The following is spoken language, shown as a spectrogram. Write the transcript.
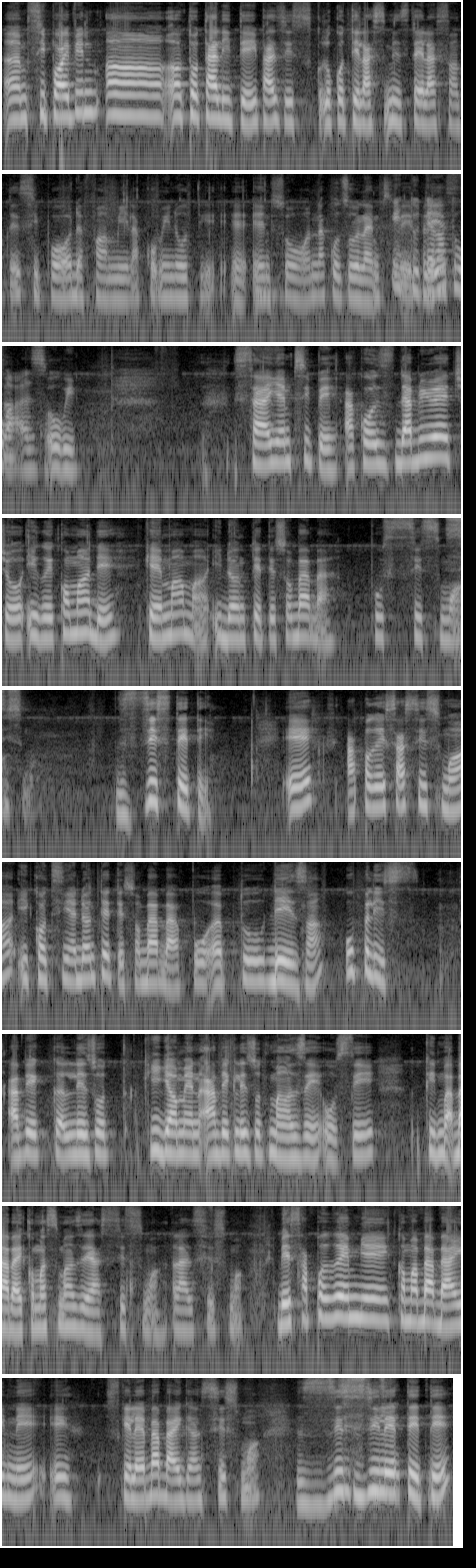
Um, si pour en, en totalité, pas le côté la ministère de la santé, si pour de famille, la communauté et, so on, à cause de la Et tout l'entourage. Oui. Ça y est un petit peu. À cause WHO, il recommandait que maman il donne tété son baba pour six mois. Six mois. Six tétés. Et après ça, six mois, il continue à donner tété son baba pour up to deux ans ou plus avec les autres qui emmènent avec les autres manger aussi qui baba commence à manger à six mois, à six mois. Mais ça premier comment baba est né et ce que les baba ont six mois, dit tété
